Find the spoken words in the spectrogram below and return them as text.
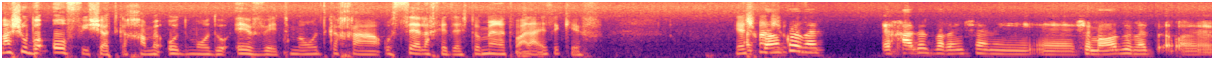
משהו באופי שאת ככה מאוד מאוד אוהבת, מאוד ככה עושה לך את זה, שאת אומרת, וואלה, איזה כיף. יש משהו כזה? באמת, אחד הדברים שאני, אה, שמאוד באמת אה,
